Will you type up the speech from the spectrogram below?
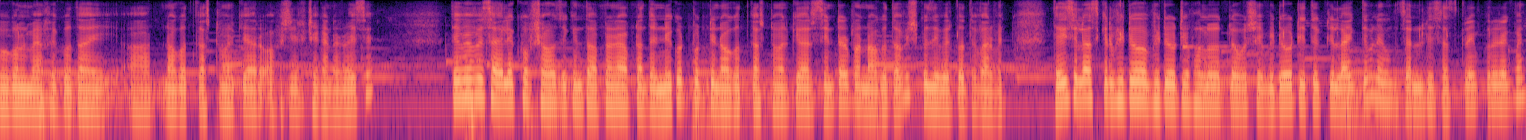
গুগল ম্যাপে কোথায় নগদ কাস্টমার কেয়ার অফিসের ঠিকানা রয়েছে। তো এভাবে চাইলে খুব সহজে কিন্তু আপনারা আপনাদের নিকটবর্তী নগদ কাস্টমার কেয়ার সেন্টার বা নগদ অফিস খুঁজে বের করতে পারবেন। তো এই ছিল আজকের ভিডিও। ভিডিওটি ভালো লাগলে অবশ্যই ভিডিওটিতে একটি লাইক দেবেন এবং চ্যানেলটি সাবস্ক্রাইব করে রাখবেন।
